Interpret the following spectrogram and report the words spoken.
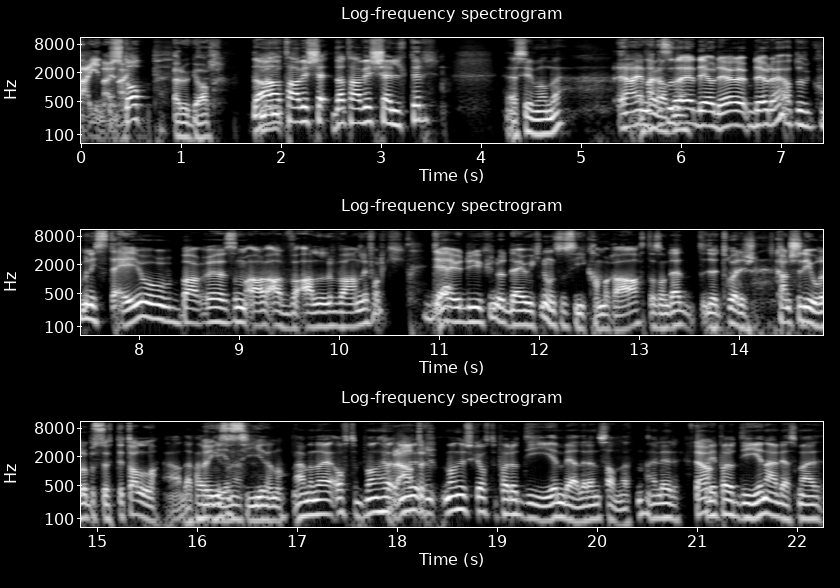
Nei, nei, nei. Stopp! Er du gal? Da, Men- tar vi, da tar vi shelter. Sier man det? Nei, nei, altså, det, det, er det, det er jo det at kommunister er jo bare som av, av alle vanlige folk. Det er, jo, det, ikke, det er jo ikke noen som sier kamerat og sånn. Det, tror jeg de, Kanskje de gjorde det på 70-tallet. Ja, det er ingen som sier det nå. Nei, men ofte, man, hører, man husker ofte parodien bedre enn sannheten. Eller, Ja. Fordi parodien er det som er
